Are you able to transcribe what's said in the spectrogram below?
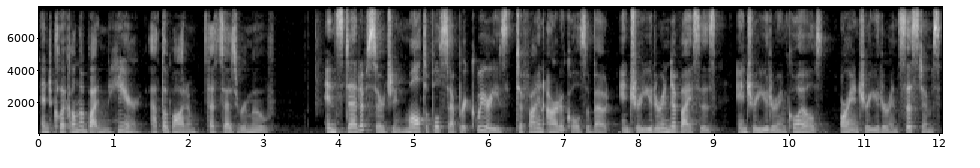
and click on the button here at the bottom that says Remove. Instead of searching multiple separate queries to find articles about intrauterine devices, intrauterine coils, or intrauterine systems,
